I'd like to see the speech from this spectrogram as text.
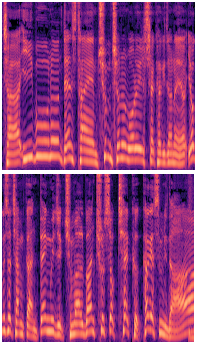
자, 2부는 댄스타임 춤추는 월요일 시작하기 전에요. 여기서 잠깐 백뮤직 주말반 출석 체크 가겠습니다.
